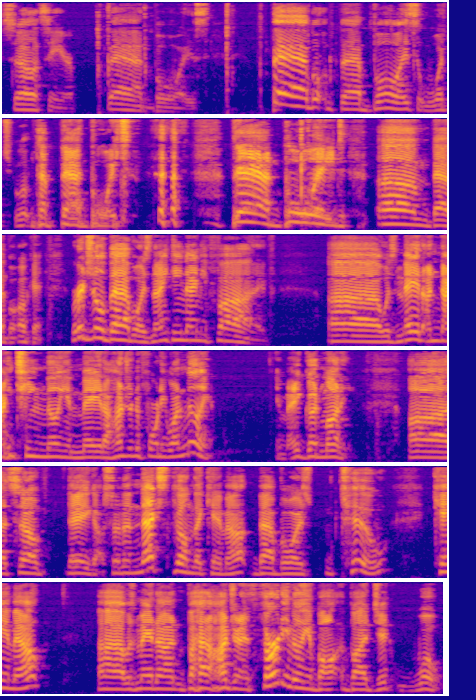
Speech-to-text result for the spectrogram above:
So let's see here. Bad Boys. Bad, bad Boys. Which not Bad Boys. bad Boyd. Um, Bad Boy. Okay. Original Bad Boys, 1995. Uh, was made on 19 million, made 141 million. It made good money. Uh, so there you go. So the next film that came out, Bad Boys 2, came out, uh, was made on about 130 million budget. Whoa,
